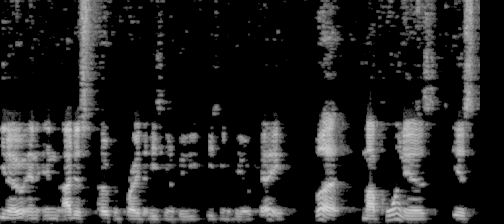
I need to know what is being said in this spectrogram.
you know, and, and I just hope and pray that he's going to be he's going to be okay. But my point is is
